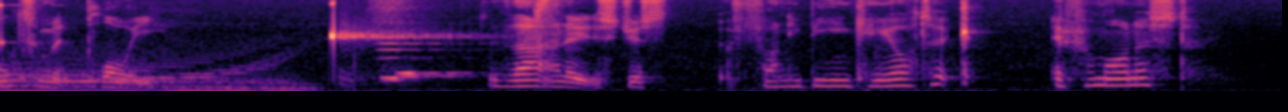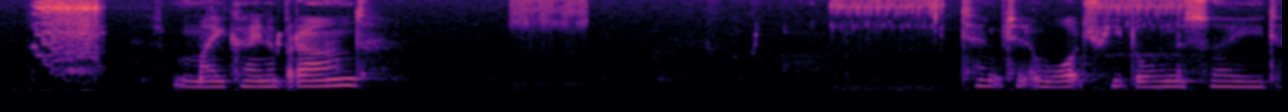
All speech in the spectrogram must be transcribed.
ultimate ploy. That and it's just funny being chaotic, if I'm honest. It's my kind of brand. Tempting to watch people on the side,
